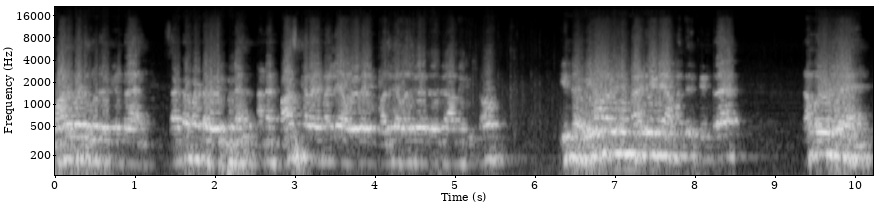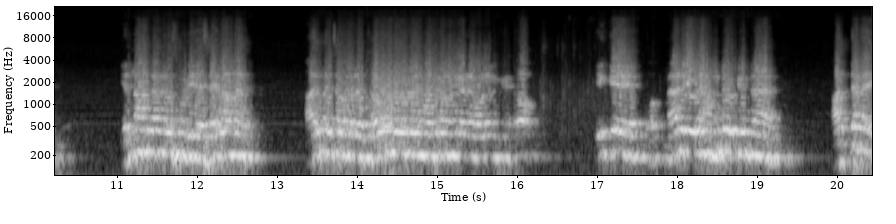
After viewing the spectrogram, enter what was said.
பாடுபட்டுக் கொண்டிருக்கின்ற சட்டமன்ற உறுப்பினர் அண்ணன் பாஸ்கர் எம்எல்ஏ அவர்களை வருக வருக அமைக்கின்றோம் இந்த விழாவிலே மேடையிலே அமர்ந்திருக்கின்ற நம்மளுடைய என்ஆர் காங்கிரஸ் செயலாளர் அருமை சகோதரர் பிரபுடைய வருக வருக இங்கே மேடையிலே அமர்ந்திருக்கின்ற அத்தனை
